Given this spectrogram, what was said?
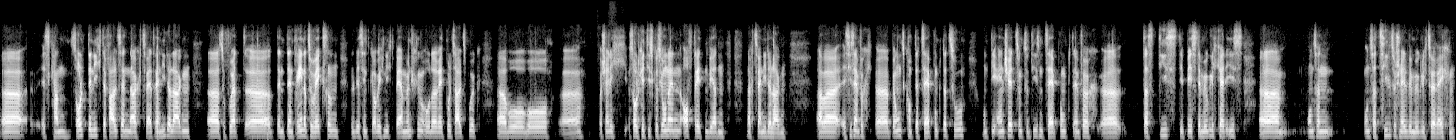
äh, es kann, sollte nicht der Fall sein, nach zwei, drei Niederlagen äh, sofort äh, den, den, Trainer zu wechseln, weil wir sind, glaube ich, nicht Bayern München oder Red Bull Salzburg, äh, wo, wo äh, wahrscheinlich solche Diskussionen auftreten werden nach zwei Niederlagen. Aber es ist einfach, äh, bei uns kommt der Zeitpunkt dazu und die Einschätzung zu diesem Zeitpunkt einfach dass dies die beste Möglichkeit ist, unseren, unser Ziel so schnell wie möglich zu erreichen.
